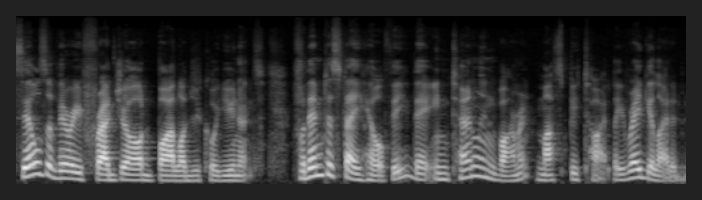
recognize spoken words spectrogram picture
Cells are very fragile biological units. For them to stay healthy, their internal environment must be tightly regulated.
